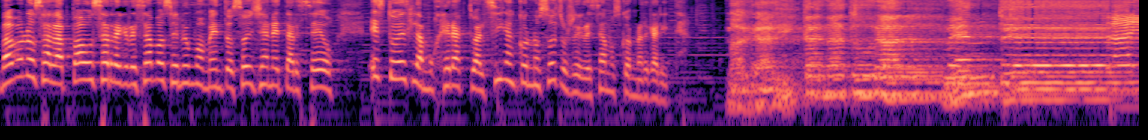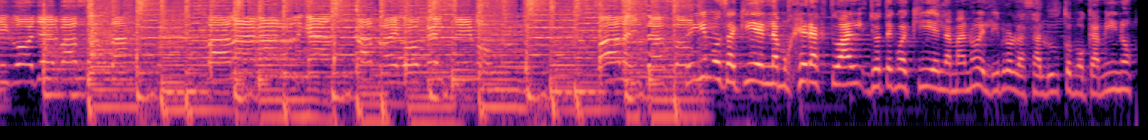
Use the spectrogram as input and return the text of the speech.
Vámonos a la pausa, regresamos en un momento. Soy Janet Arceo. Esto es La Mujer Actual. Sigan con nosotros, regresamos con Margarita. Margarita naturalmente. Traigo hierba santa para la garganta, traigo que hicimos para Seguimos aquí en La Mujer Actual. Yo tengo aquí en la mano el libro La Salud como Camino.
